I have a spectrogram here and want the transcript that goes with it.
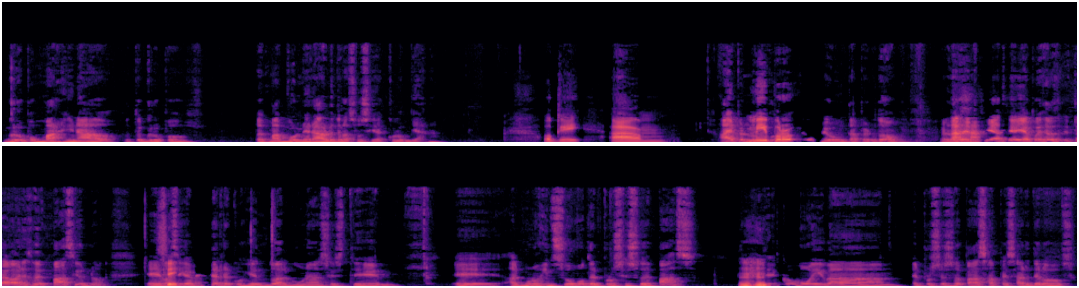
grupos marginados, estos grupos pues, más vulnerables de la sociedad colombiana. Ok. Ay, pero mi pregunta, perdón. ¿verdad? pues, estaba en esos espacios, ¿no? Eh, básicamente recogiendo algunas, este, eh, algunos insumos del proceso de paz, de cómo iba el proceso de paz a pesar de los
